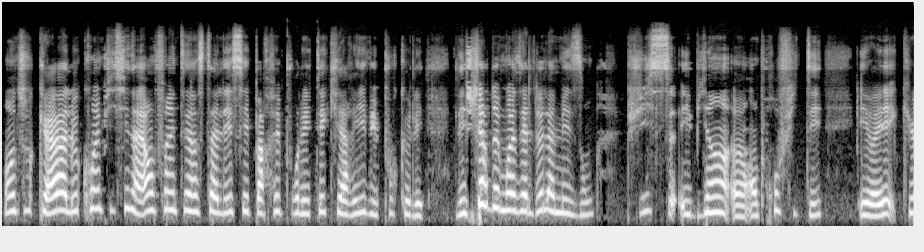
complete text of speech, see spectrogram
En tout cas, le coin piscine a enfin été installé. C'est parfait pour l'été qui arrive et pour que les, chères demoiselles de la maison puissent eh bien euh, en profiter. Et vous voyez que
